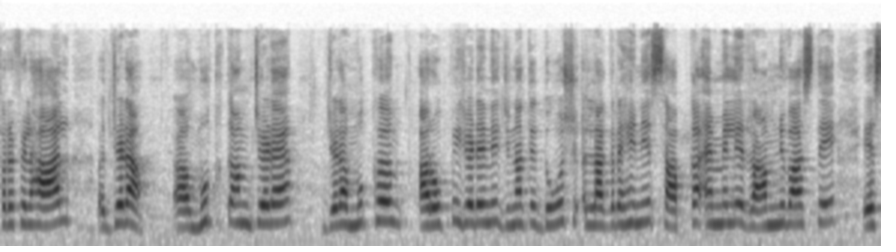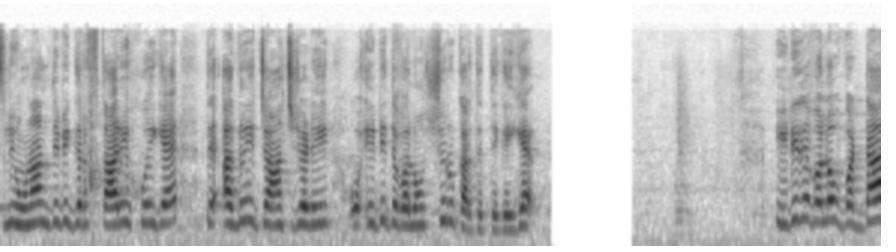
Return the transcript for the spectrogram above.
ਪਰ ਫਿਲਹਾਲ ਜਿਹੜਾ ਮੁੱਖ ਕੰਮ ਜਿਹੜਾ ਹੈ ਜਿਹੜਾ ਮੁੱਖ ਆਰੋਪੀ ਜਿਹੜੇ ਨੇ, ਜਿਨ੍ਹਾਂ ਤੇ ਦੋਸ਼ ਲੱਗ ਰਹੇ ਨੇ, ਸਾਬਕਾ ਐਮਐਲਏ ਰਾਮ ਨਿਵਾਸ ਤੇ। ਇਸ ਲਈ ਉਹਨਾਂ ਦੀ ਵੀ ਗ੍ਰਿਫਤਾਰੀ ਹੋਈ ਹੈ ਤੇ ਅਗਲੀ ਜਾਂਚ ਜਿਹੜੀ ਉਹ ਈਡੀ ਦੇ ਵੱਲੋਂ ਸ਼ੁਰੂ ਕਰ ਦਿੱਤੀ ਗਈ ਹੈ। ਈਡੀ ਦੇ ਵੱਲੋਂ ਵੱਡਾ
